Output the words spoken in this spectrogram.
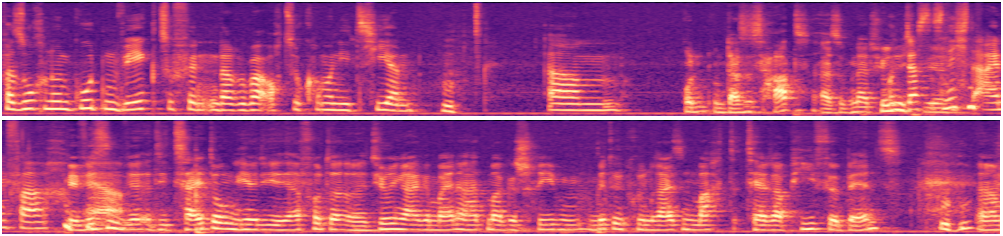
versuchen, einen guten Weg zu finden, darüber auch zu kommunizieren. Hm. Ähm, und, und das ist hart. Also natürlich. Und das wir, ist nicht einfach. Wir wissen, ja. wir, die Zeitung hier, die Erfurter äh, Thüringer Allgemeine hat mal geschrieben, Mittelgrün Reisen macht Therapie für Bands. Mhm. Ähm,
